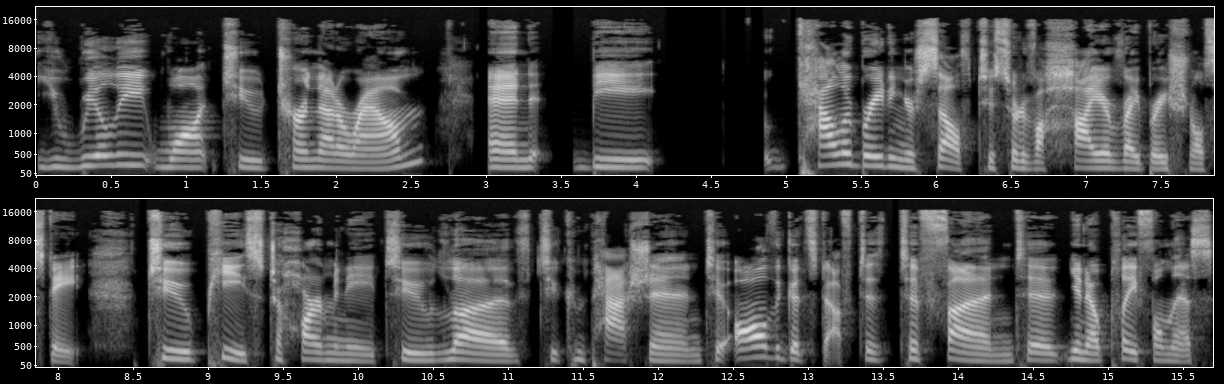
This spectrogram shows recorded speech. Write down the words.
you really want to turn that around and be calibrating yourself to sort of a higher vibrational state, to peace, to harmony, to love, to compassion, to all the good stuff, to to fun, to you know playfulness.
